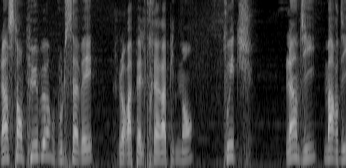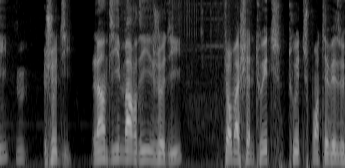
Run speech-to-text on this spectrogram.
L'instant pub, vous le savez, je le rappelle très rapidement. Twitch, lundi, mardi, jeudi. Lundi, mardi, jeudi, sur ma chaîne Twitch, twitch.tv.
